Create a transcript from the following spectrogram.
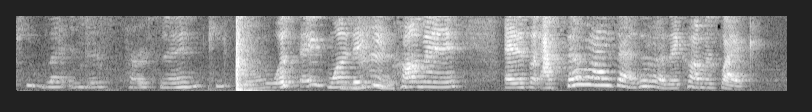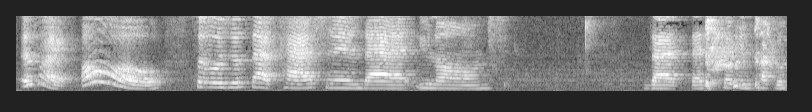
keep letting this person keep doing what they want? They keep coming, and it's like I said what I said. They come. It's like it's like oh. So it was just that passion that you know. That that certain type of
